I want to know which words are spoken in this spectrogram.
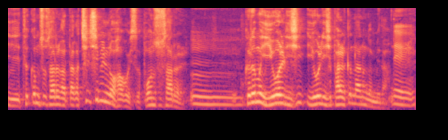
이 특검 수사를 갖다가 70일로 하고 있어 본 수사를 음, 그러면 2월 20 2월 28일 끝나는 겁니다. 네,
